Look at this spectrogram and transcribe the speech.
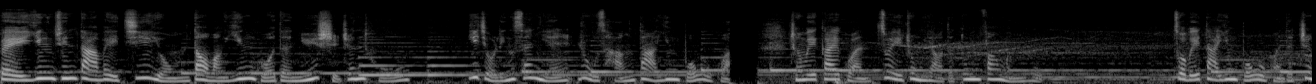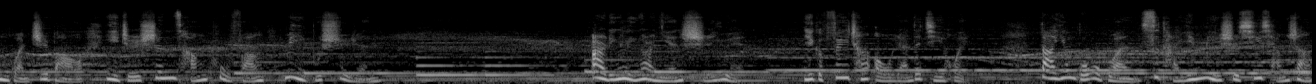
被英军大卫基勇盗往英国的《女史箴图》，一九零三年入藏大英博物馆，成为该馆最重要的东方文物。作为大英博物馆的镇馆之宝，一直深藏库房，秘不示人。二零零二年十月，一个非常偶然的机会，大英博物馆斯坦因密室西墙上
